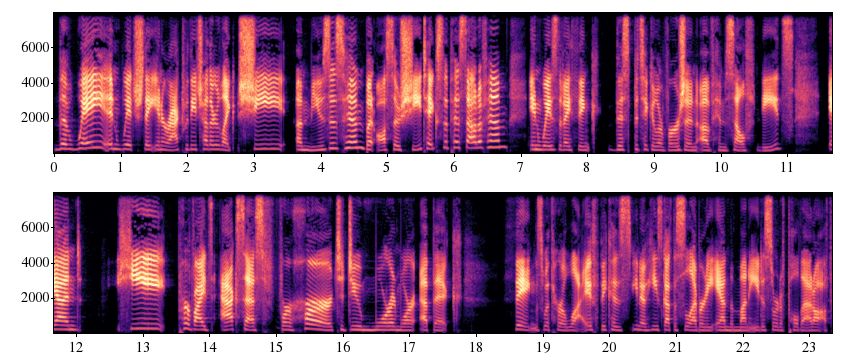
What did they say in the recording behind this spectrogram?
the way in which they interact with each other like she amuses him but also she takes the piss out of him in ways that I think this particular version of himself needs. And he provides access for her to do more and more epic things with her life because you know he's got the celebrity and the money to sort of pull that off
